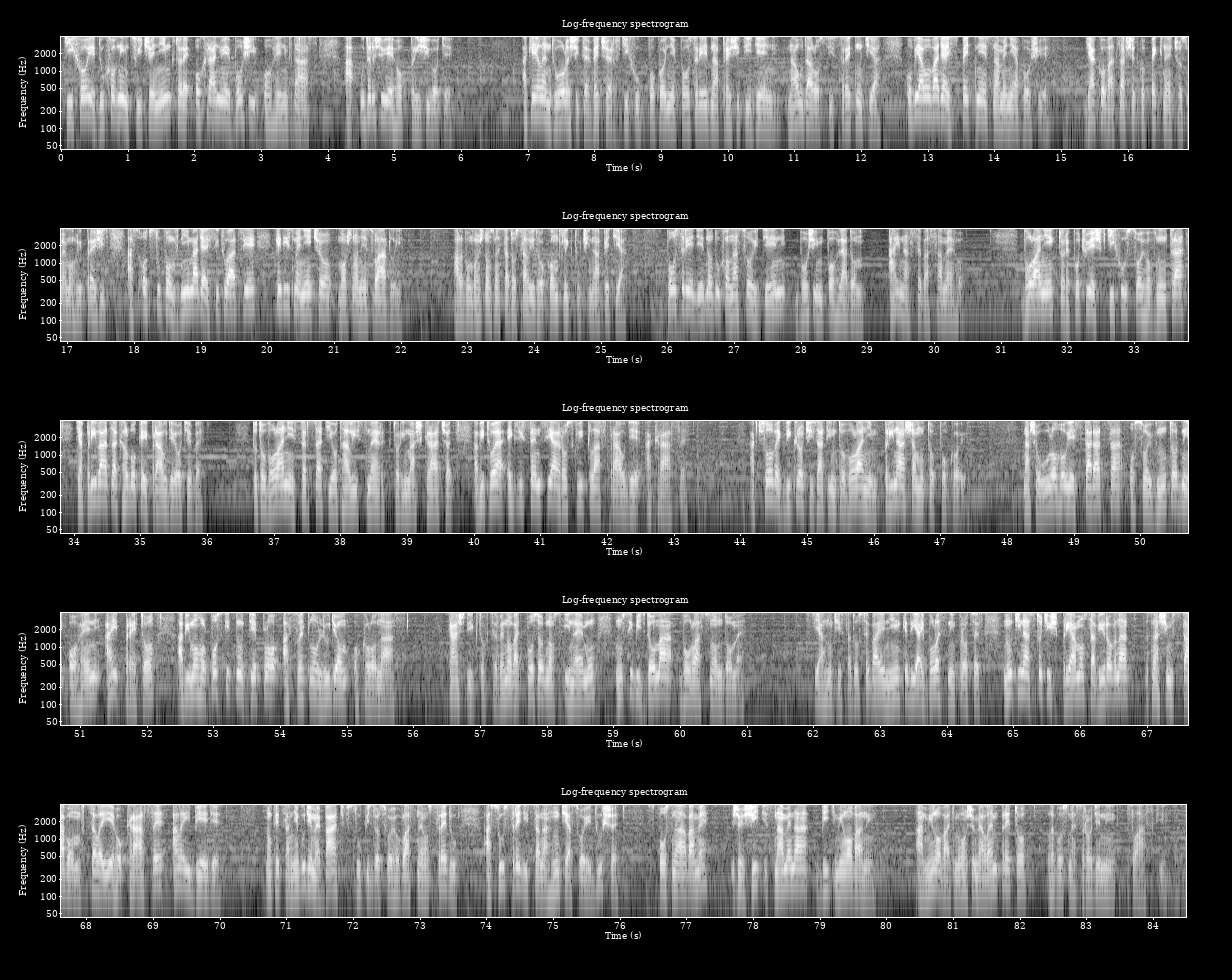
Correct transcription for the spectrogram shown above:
Ticho je duchovným cvičením, ktoré ochraňuje Boží oheň v nás a udržuje ho pri živote, Aké je len dôležité večer v tichu pokojne pozrieť na prežitý deň, na udalosti stretnutia, objavovať aj spätne znamenia Božie. Ďakovať za všetko pekné, čo sme mohli prežiť a s odstupom vnímať aj situácie, kedy sme niečo možno nezvládli. Alebo možno sme sa dostali do konfliktu či napätia. Pozrieť jednoducho na svoj deň Božím pohľadom, aj na seba samého. Volanie, ktoré počuješ v tichu svojho vnútra, ťa privádza k hlbokej pravde o tebe – toto volanie srdca ti odhalí smer, ktorý máš kráčať, aby tvoja existencia rozkvitla v pravde a kráse. Ak človek vykročí za týmto volaním, prináša mu to pokoj. Našou úlohou je starať sa o svoj vnútorný oheň aj preto, aby mohol poskytnúť teplo a svetlo ľuďom okolo nás. Každý, kto chce venovať pozornosť inému, musí byť doma vo vlastnom dome. Stiahnutie sa do seba je niekedy aj bolestný proces. Nutí nás totiž priamo sa vyrovnať s našim stavom v celej jeho kráse, ale i biede. No keď sa nebudeme báť vstúpiť do svojho vlastného stredu a sústrediť sa na hnutia svojej duše, spoznávame, že žiť znamená byť milovaný. A milovať môžeme len preto, lebo sme zrodení z lásky.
